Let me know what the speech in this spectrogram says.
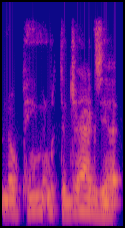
no payment with the Jags yet.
